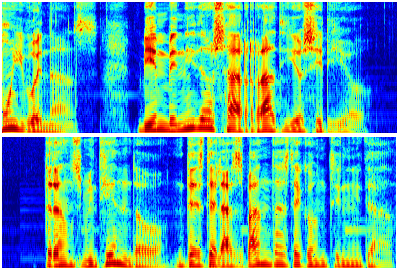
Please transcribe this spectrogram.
Muy buenas, bienvenidos a Radio Sirio, transmitiendo desde las bandas de continuidad.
